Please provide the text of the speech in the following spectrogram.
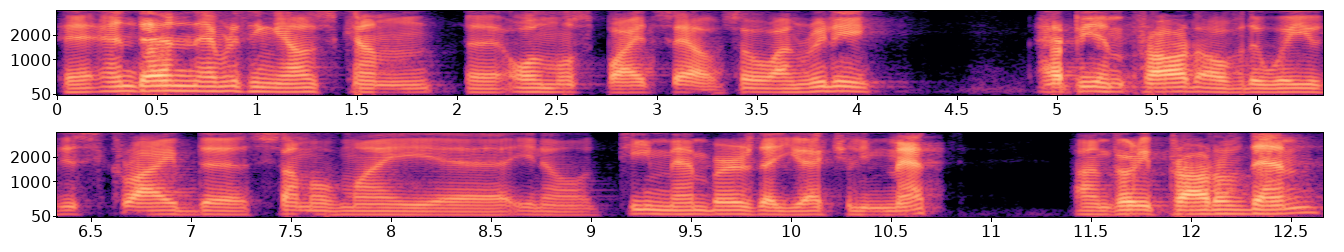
and then everything else comes uh, almost by itself. So I'm really happy and proud of the way you described uh, some of my uh, you know team members that you actually met. I'm very proud of them.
